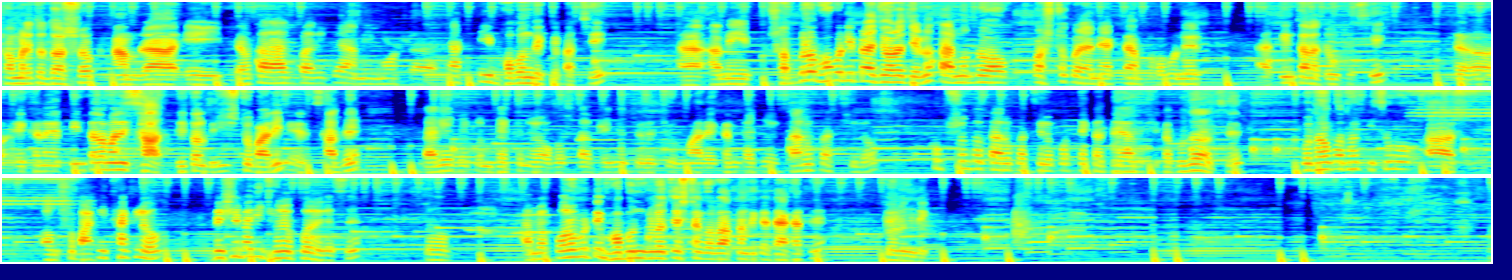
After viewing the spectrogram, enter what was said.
সম্মানিত দর্শক, আমরা এই দেওতা রাজবাড়িতে আমি মোট চারটি ভবন দেখতে পাচ্ছি। আমি সবগুলো ভবনই প্রায় জরাজীর্ণ, তার মধ্যে কষ্ট করে আমি একটা ভবনের তিনতলাতে উঠেছি। এখানে তিনতলা মানে ছাদ, দ্বিতল বিশিষ্ট বাড়ি, এর ছাদে। দাঁড়িয়ে দেখলাম, দেখেন এর অবস্থা, ভেঙে চলে চুরমার এখানকার যে কারুকাজ ছিল, খুব সুন্দর কারুকাজ ছিল প্রত্যেকটা দেয়ালে, সেটা বোঝা যাচ্ছে। কোথাও কোথাও কিছু অংশ বাকি থাকলেও বেশিরভাগই ঝরে পড়ে গেছে। তো, আমরা পরবর্তী ভবনগুলো চেষ্টা করব আপনাদেরকে দেখাতে। চলুন দেখি।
